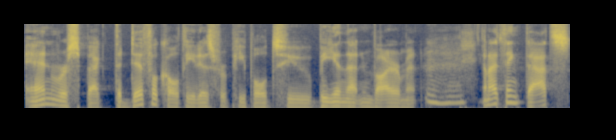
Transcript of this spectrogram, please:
and respect the difficulty it is for people to be in that environment. Mm-hmm. And I think that's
